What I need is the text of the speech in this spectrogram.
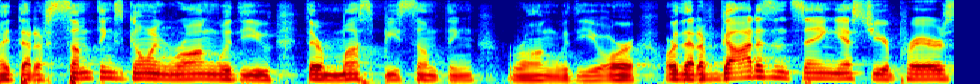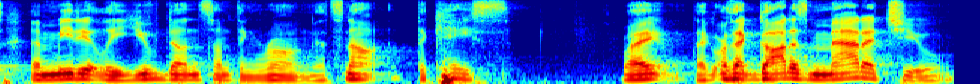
right? That if something's going wrong with you there must be something wrong with you. Or or that if god isn't saying yes to your prayers immediately you've done something wrong. That's not the case right? Like, or that god is mad at you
